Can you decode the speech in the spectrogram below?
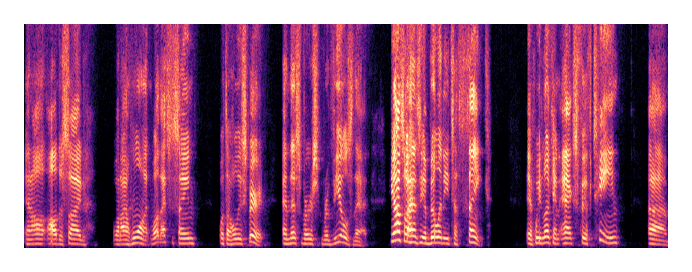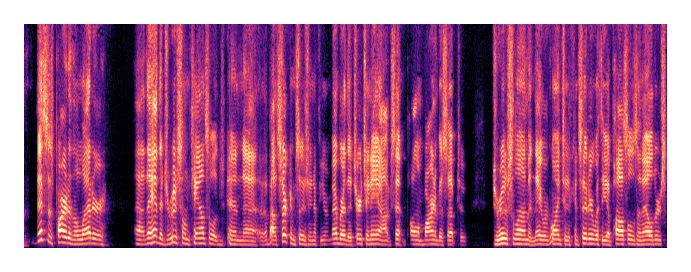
and I'll, I'll decide what I want. Well, that's the same with the Holy Spirit. And this verse reveals that. He also has the ability to think. If we look in Acts 15, um, this is part of the letter uh, they had the Jerusalem Council and uh, about circumcision. If you remember, the church in Antioch sent Paul and Barnabas up to Jerusalem, and they were going to consider with the apostles and elders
